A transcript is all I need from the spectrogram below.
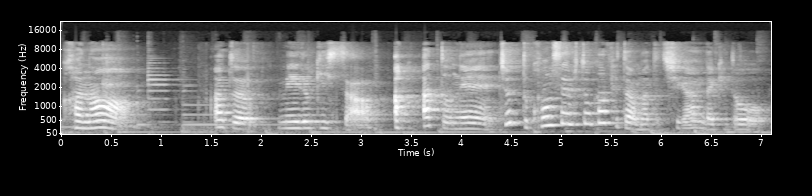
かな。あとメイド喫茶。ああとねちょっとコンセプトカフェとはまた違うんだけど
